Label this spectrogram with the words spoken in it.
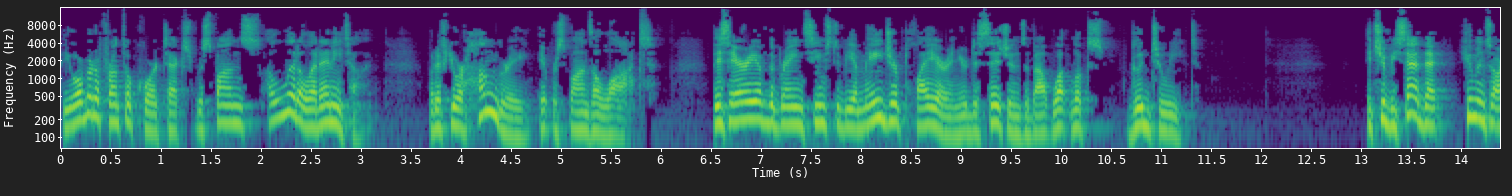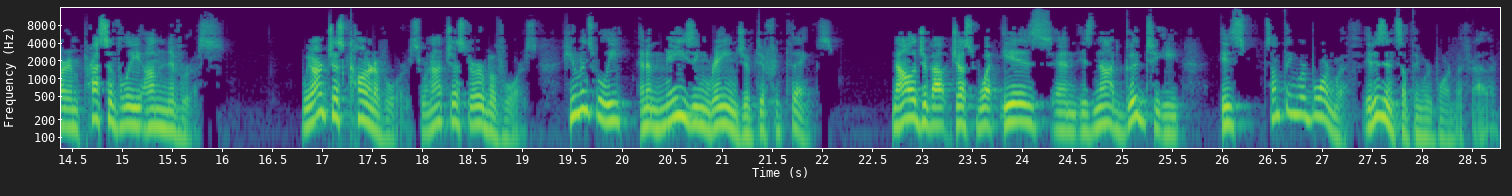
the orbitofrontal cortex responds a little at any time. But if you're hungry, it responds a lot. This area of the brain seems to be a major player in your decisions about what looks good to eat. It should be said that humans are impressively omnivorous. We aren't just carnivores, we're not just herbivores. Humans will eat an amazing range of different things. Knowledge about just what is and is not good to eat is something we're born with. It isn't something we're born with, rather.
